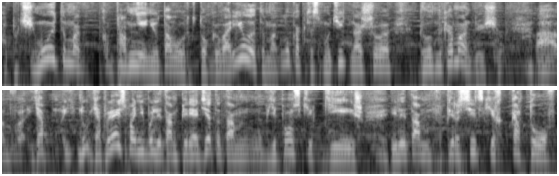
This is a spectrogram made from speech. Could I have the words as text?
А почему это, мог- по мнению того, кто говорил, это могло как-то смутить нашего главнокомандующего? А, я, ну, я понимаю, если бы они были там переодеты там, в японских гейш или там в персидских котов,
